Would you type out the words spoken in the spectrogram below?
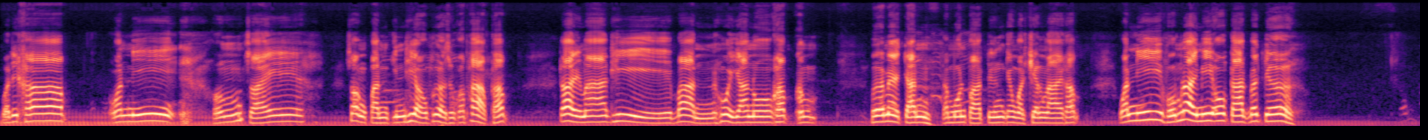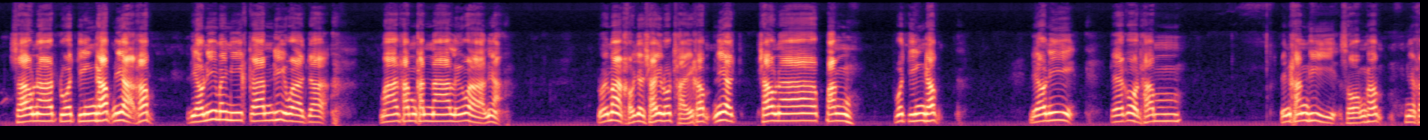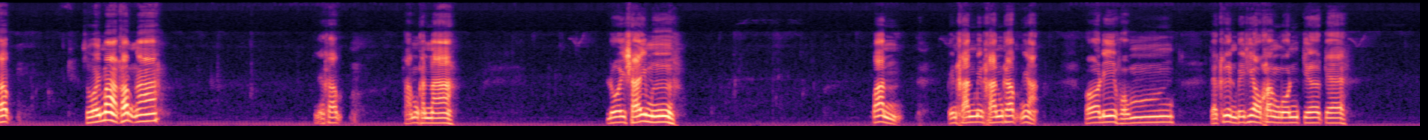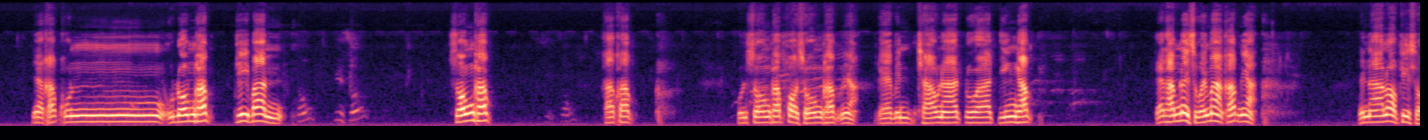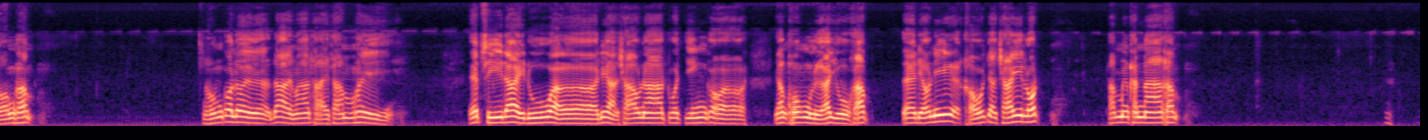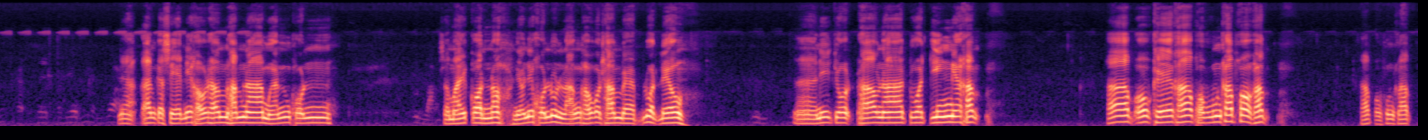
สวัสดีครับ วันนี้ผมสายซ่องปั่นกินเที่ยวเพื่อสุขภาพครับ ได้มาที่บ้านห้วยยาโนครับอำเภอแม่จันตำบลป่าตึงจังหวัดเชียงรายครับ วันนี้ผมได้มีโอกาสมาเจอชาวนาตัวจริงครับเนี่ยครับ เดี๋ยวนี้ไม่มีการที่ว่าจะมาทำคันนาหรือว่าเนี่ยโดยมากเขาจะใช้รถไถครับ เนี่ย ชาวนาปังตัวจริงครับ เดี๋ยวนี้แกก็ทำเป็นครั้งที่สองครับ เนี่ยครับ สวยมากครับนะเนี่ยครับทำคันนา โดยใช้มือ ปั้นเป็นคันเป็นคันครับ เนี่ย พอดีผมจะขึ้นไปเที่ยวข้างบนเจอแก เนี่ยครับ คุณอุดมครับ ที่บ้านทรงครับ ครับครับ คุณทรงครับ พ่อทรงครับ เนี่ย แกเป็นชาวนาตัวจริงครับ แกทำได้สวยมากครับเนี่ย เป็นนารอบที่สองครับ ผมก็เลยได้มาถ่ายทำให้เอฟซีได้ดูว่าเออเนี่ย ชาวนาตัวจริงก็ ยังคงเหลืออยู่ครับ แต่เดี๋ยวนี้เขาจะใช้รถทำเป็นคันนาครับ เนี่ยการเกษตรนี่เขาทำทำนาเหมือนคนสมัยก่อนเนาะเดี๋ยวนี้คนรุ่นหลังเขาก็ทำแบบรวดเร็วอ่านี่โจทย์ชาวนาตัวจริงเนี่ยครับ ครับโอเคครับ ขอบคุณครับพ่อครับ ครับขอบคุณครับ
